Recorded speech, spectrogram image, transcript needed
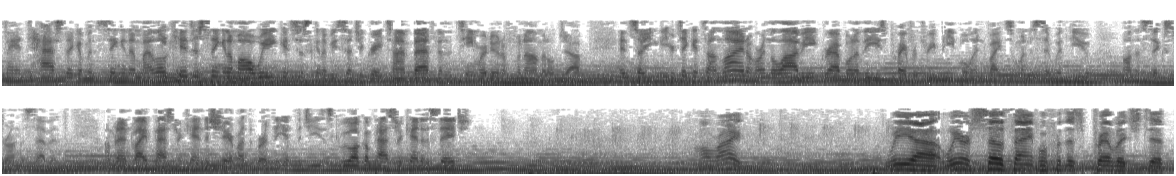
fantastic. I've been singing them. My little kids are singing them all week. It's just going to be such a great time. Beth and the team are doing a phenomenal job. And so you can get your tickets online or in the lobby. Grab one of these. Pray for three people. Invite someone to sit with you on the 6th or on the 7th. I'm going to invite Pastor Ken to share about the birthday gift of Jesus. Can we welcome Pastor Ken to the stage? All right. We uh, we are so thankful for this privilege to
